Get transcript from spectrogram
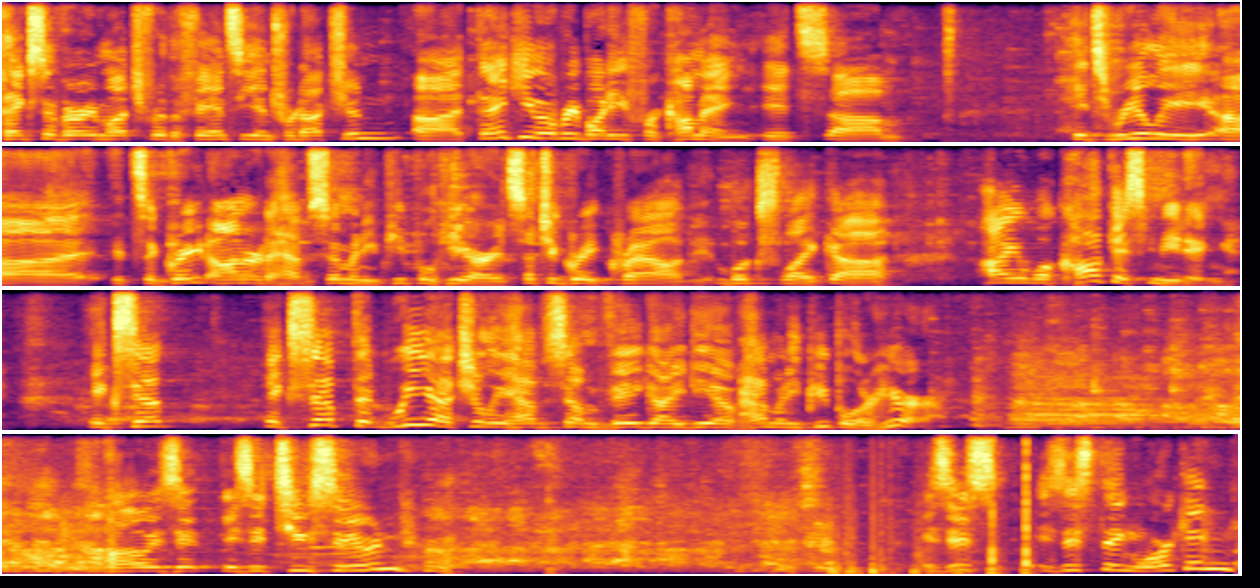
Thanks so very much for the fancy introduction. Uh, thank you everybody for coming. It's um, it's really uh, it's a great honor to have so many people here. It's such a great crowd. It looks like a Iowa caucus meeting, except except that we actually have some vague idea of how many people are here. oh, is it is it too soon? is this is this thing working?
